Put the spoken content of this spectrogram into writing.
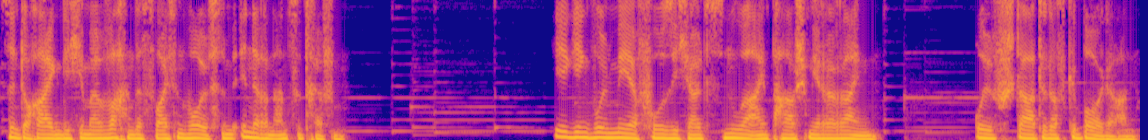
sind doch eigentlich immer Wachen des Weißen Wolfs im Inneren anzutreffen. Hier ging wohl mehr vor sich als nur ein paar Schmierereien. Ulf starrte das Gebäude an.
